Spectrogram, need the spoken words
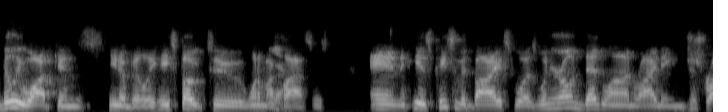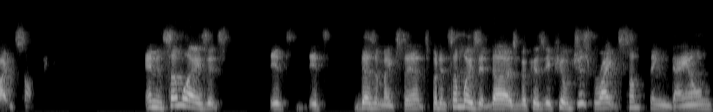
billy watkins you know billy he spoke to one of my yeah. classes and his piece of advice was when you're on deadline writing just write something. And in some ways it's it's it's doesn't make sense but in some ways it does because if you'll just write something down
